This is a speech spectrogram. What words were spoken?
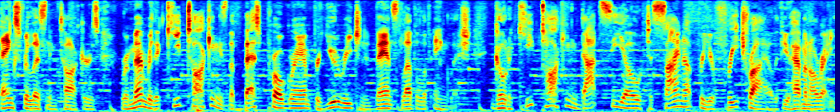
Thanks for listening, talkers. Remember that Keep Talking is the best program for you to reach an advanced level of English. Go to keeptalking.co to sign up for your free trial if you haven't already.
